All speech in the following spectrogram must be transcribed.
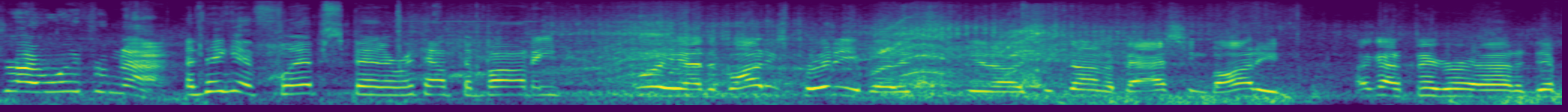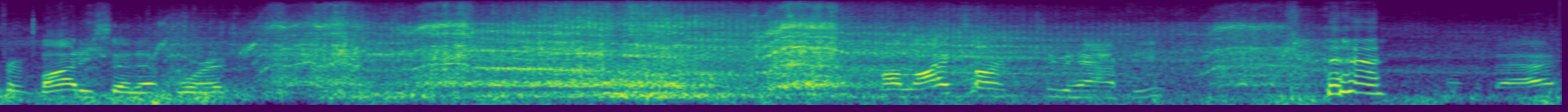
drive away from that? I think it flips better without the body. Oh yeah, the body's pretty, but it's, you know, it's just not a bashing body. I gotta figure out a different body setup for it. My lights aren't too happy on the back.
